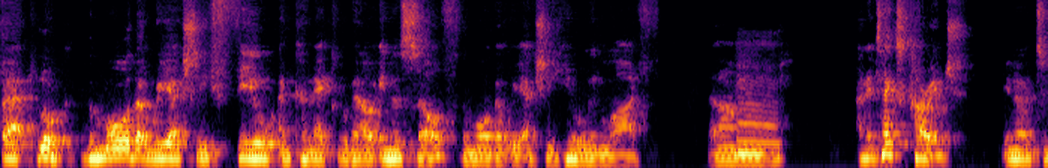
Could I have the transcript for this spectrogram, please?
that look, the more that we actually feel and connect with our inner self, the more that we actually heal in life. Um, mm and it takes courage you know to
